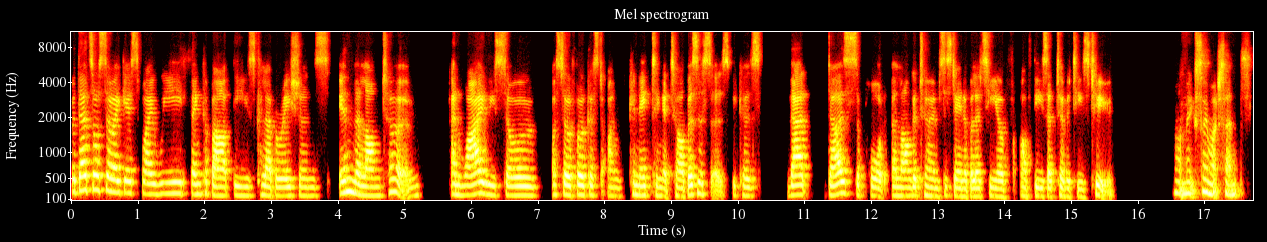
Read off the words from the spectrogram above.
But that's also, I guess, why we think about these collaborations in the long term and why we so are so focused on connecting it to our businesses, because that does support a longer term sustainability of, of these activities too. That makes so much sense.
